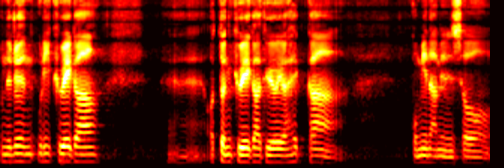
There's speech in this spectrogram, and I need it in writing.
오늘은 우리 교회가 어떤 교회가 되어야 할까 고민하면서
